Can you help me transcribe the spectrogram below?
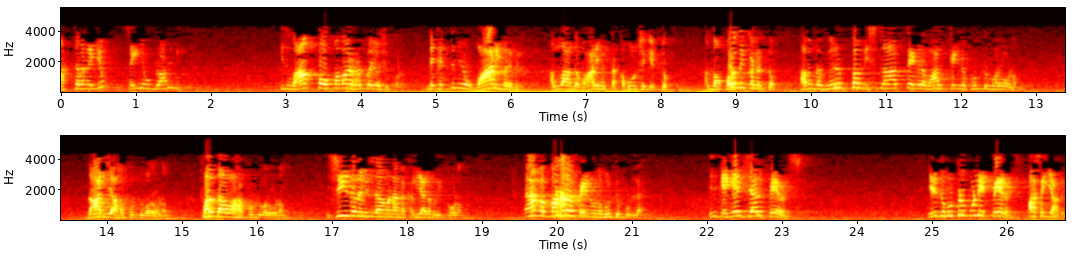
மற்றவனையும் செய்ய ஒன்றாலும் இல்லை. இது வாப்ப உம்மமா ரொம்ப யோசிக்கணும். இன்னைக்கு எத்தனையோ வாலிபர்கள் அல்லா அந்த வாலிபத்தை கபூல் செய்யட்டும் அல்லா பொருந்திக் கொள்ளட்டும். அவங்க விருப்பம் இஸ்லாத்தை வாழ்க்கையில கொண்டு வரணும் தாடியாக கொண்டு வரணும். பர்தாவாக கொண்டு வரணும். சீதனம் இல்லாம நாங்க கல்யாணம் முடிக்கணும். நாங்க மகரம் பேணணும் வீட்டுக்குள்ள. இதுக்கு எகேன்ஸ்ட் யாரு? பேரண்ட்ஸ் இதுக்கு முற்றுப்புள்ளி பேரண்ட்ஸ் ஆ செய்யாது.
